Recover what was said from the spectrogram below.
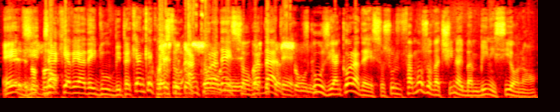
e eh, sono... già chi aveva dei dubbi, perché anche questo, persone, ancora adesso, guardate, persone. scusi, ancora adesso, sul famoso vaccino ai bambini sì o no,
